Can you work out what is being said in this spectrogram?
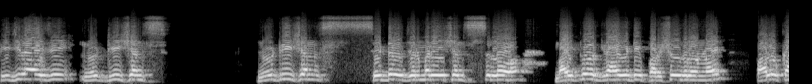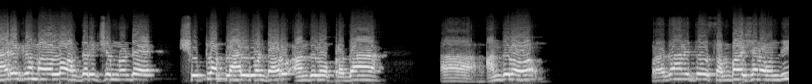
physiology nutritions nutrition seed జర్మరేషన్స్లో మైక్రో గ్రావిటీ పరిశోధనలు ఉన్నాయి. పలు కార్యక్రమాలలో అంతరిక్షం నుండే శుక్ల పాల్గొంటారు. అందులో ప్రధా అందులో ప్రధానితో సంభాషణ ఉంది.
